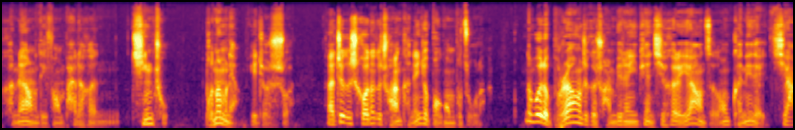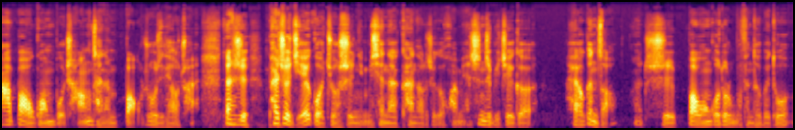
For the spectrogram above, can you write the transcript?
很亮的地方拍得很清楚，不那么亮。也就是说，那这个时候那个船肯定就曝光不足了。那为了不让这个船变成一片漆黑的样子，我们肯定得加曝光补偿，才能保住这条船。但是拍摄结果就是你们现在看到的这个画面，甚至比这个还要更糟啊！只是曝光过度的部分特别多。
